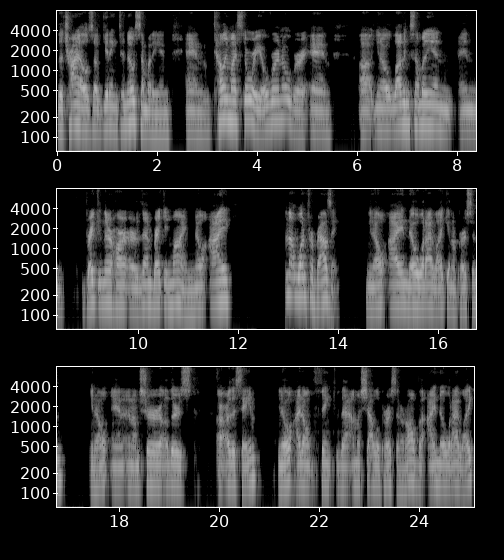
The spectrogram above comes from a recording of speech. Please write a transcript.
the trials of getting to know somebody and and telling my story over and over and uh, you know loving somebody and and breaking their heart or them breaking mine you know i I'm not one for browsing. You know, I know what I like in a person, you know, and, and I'm sure others are, are the same. You know, I don't think that I'm a shallow person at all, but I know what I like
